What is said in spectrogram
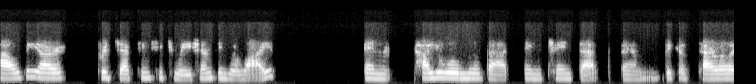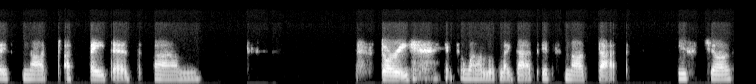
how they are projecting situations in your life and how you will move that and change that um, because tarot is not a fated um, story. if you want to look like that, it's not that. It's just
